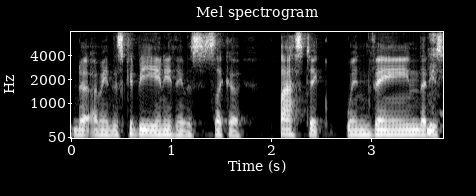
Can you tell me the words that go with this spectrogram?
know. I mean, this could be anything. This is like a plastic wind vane that he's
